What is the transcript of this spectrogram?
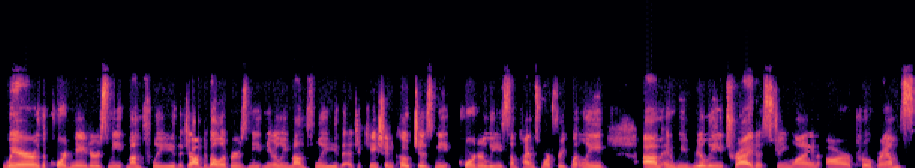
where the coordinators meet monthly, the job developers meet nearly monthly, the education coaches meet quarterly, sometimes more frequently. Um, and we really try to streamline our programs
